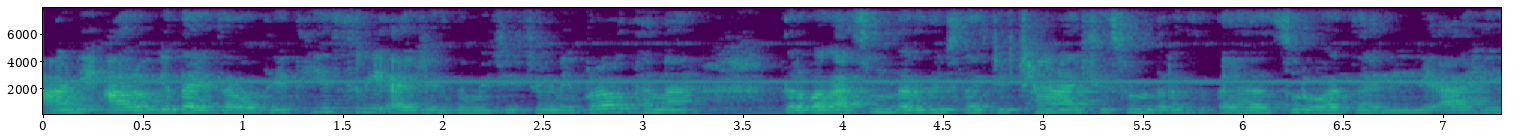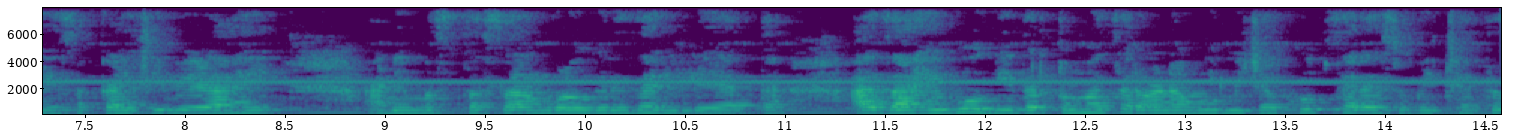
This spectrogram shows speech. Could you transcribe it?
आणि आरोग्यदायी जाऊ देत. ही श्री आई जगदंबेची चरणी प्रार्थना. तर बघा सुंदर दिवसाची छान अशी सुंदर सुरुवात झालेली आहे. सकाळची वेळ आहे आणि मस्त असं आंघोळ वगैरे झालेली आहे आता. आज आहे भोगी. तर तुम्हा सर्वांना भोगीच्या खूप साऱ्या शुभेच्छा. तर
